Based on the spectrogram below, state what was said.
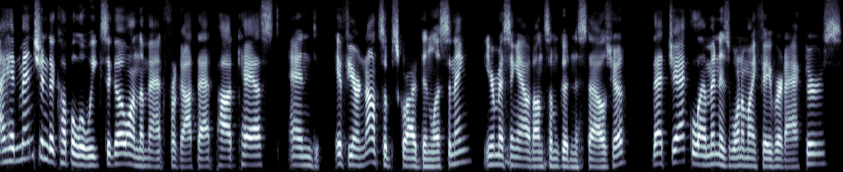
I had mentioned a couple of weeks ago on the Matt Forgot That podcast, and if you're not subscribed and listening, you're missing out on some good nostalgia. That Jack Lemmon is one of my favorite actors,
